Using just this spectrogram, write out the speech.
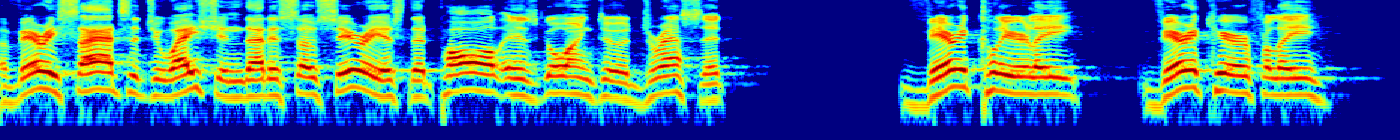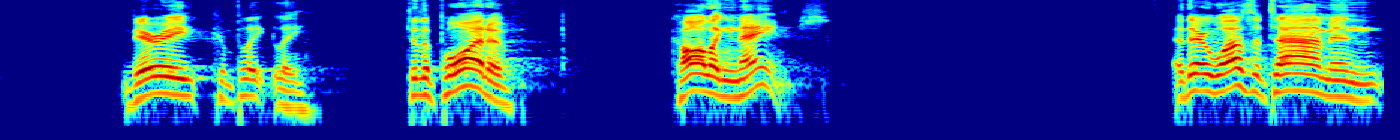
a very sad situation that is so serious that Paul is going to address it very clearly, very carefully, very completely, to the point of calling names. There was a time in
